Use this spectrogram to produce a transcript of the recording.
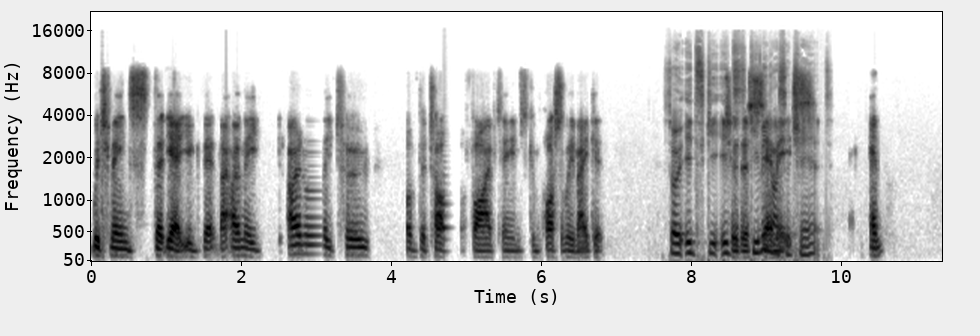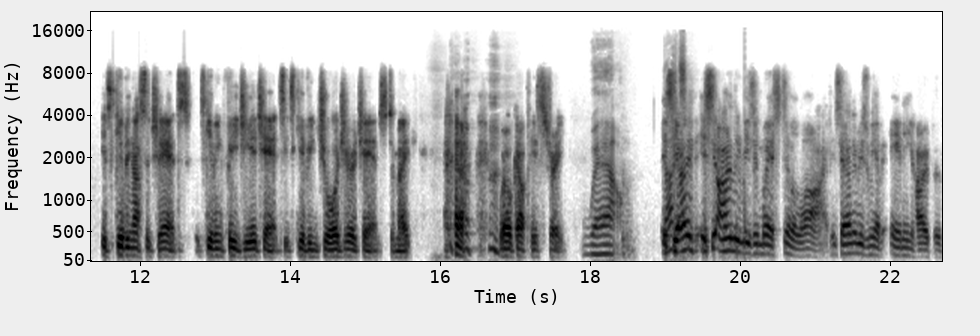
which means that yeah, you that, that only only two of the top five teams can possibly make it. so it's it's giving us a chance. It's giving us a chance. It's giving Fiji a chance. It's giving Georgia a chance to make World Cup history. Wow. It's the, only, it's the only reason we're still alive. It's the only reason we have any hope of,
